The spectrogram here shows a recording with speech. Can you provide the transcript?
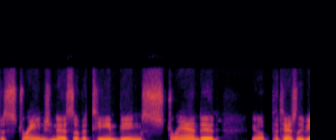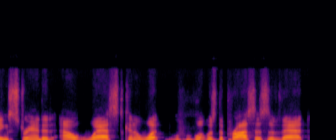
the strangeness of a team being stranded, you know, potentially being stranded out west. Kind of what what was the process of that?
